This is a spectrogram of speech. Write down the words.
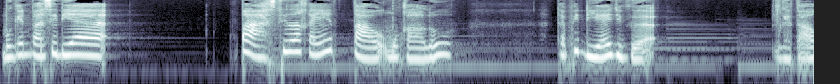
Mungkin pasti dia pastilah kayaknya tahu muka lu. Tapi dia juga nggak tahu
